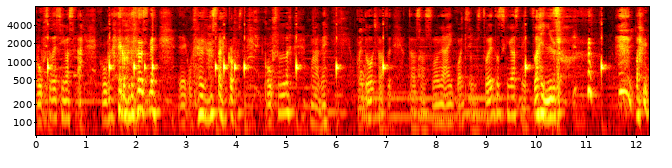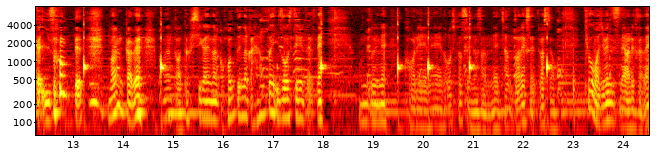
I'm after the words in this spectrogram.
ご無沙汰しています。あ、ご無沙汰、ご無沙汰ですね。えー、ご無沙汰しました。ご無沙汰、ご無沙汰。まあね、これどうします？歌うさん、そのね、アイコンちょっとね、ストレートすぎますね。依存、依存。なんか依存って、なんかね、なんか私がね、なんか本当になんか本当に依存してるみたいですね。本当にね、これね、どうします？皆さんね、ちゃんとアレクサやってますよ。今日真面目ですね、アレクサね。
